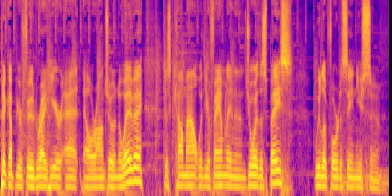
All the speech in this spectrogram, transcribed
pick up your food right here at El Rancho Nuevo. Just come out with your family and enjoy the space. We look forward to seeing you soon.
